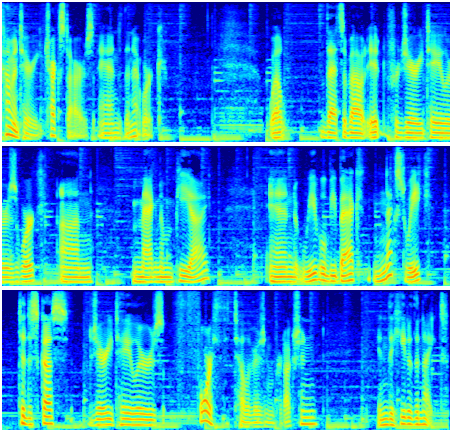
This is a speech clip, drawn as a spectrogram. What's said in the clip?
commentary, Trek Stars, and the network. Well, that's about it for Jeri Taylor's work on Magnum PI. And we will be back next week to discuss Jeri Taylor's fourth television production, In the Heat of the Night.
